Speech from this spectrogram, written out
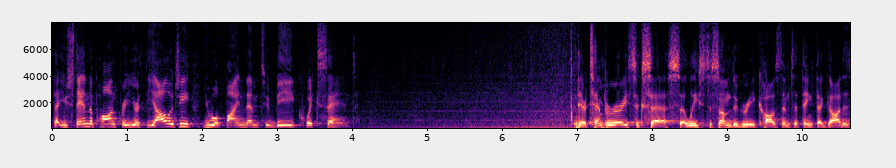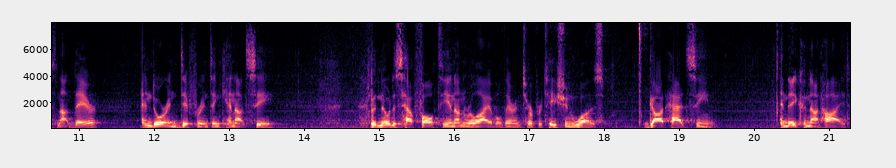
that you stand upon for your theology, you will find them to be quicksand. Their temporary success, at least to some degree, caused them to think that God is not there and or indifferent and cannot see. But notice how faulty and unreliable their interpretation was. God had seen, and they could not hide.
